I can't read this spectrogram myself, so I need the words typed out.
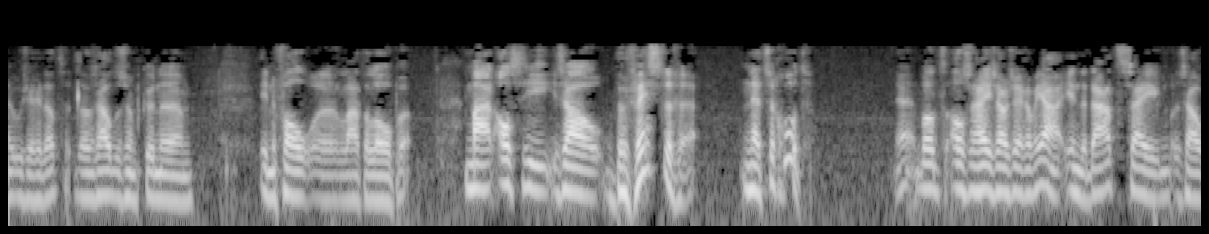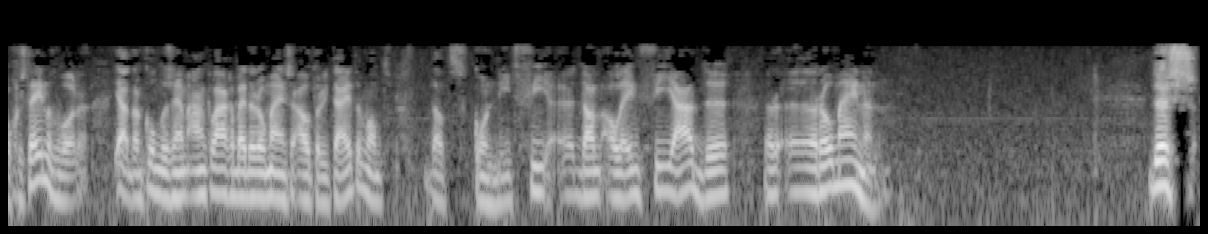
hoe zeg je dat? Dan zouden ze hem kunnen in de val laten lopen. Maar als hij zou bevestigen net zo goed. Want als hij zou zeggen van ja, inderdaad, zij zou gestenigd worden. Ja, dan konden ze hem aanklagen bij de Romeinse autoriteiten. Want dat kon niet via, dan alleen via de Romeinen. Dus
